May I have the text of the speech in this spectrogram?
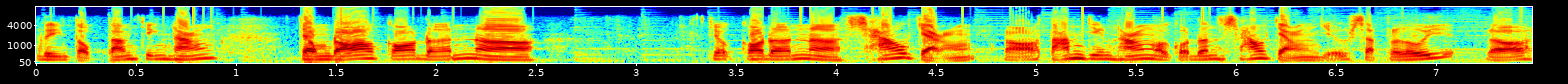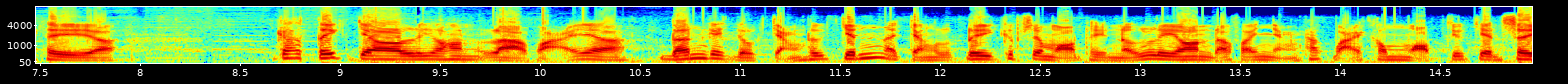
liên tục 8 chiến thắng. Trong đó có đến uh, cho có đến à, uh, 6 trận. Đó 8 chiến thắng mà có đến 6 trận giữ sạch lưới. Đó thì uh, các tiết cho Lyon là phải à, đến cái lượt trận thứ 9 ở trận lượt đi cúp C1 thì nữ Lyon đã phải nhận thất bại 0-1 trước Chelsea.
